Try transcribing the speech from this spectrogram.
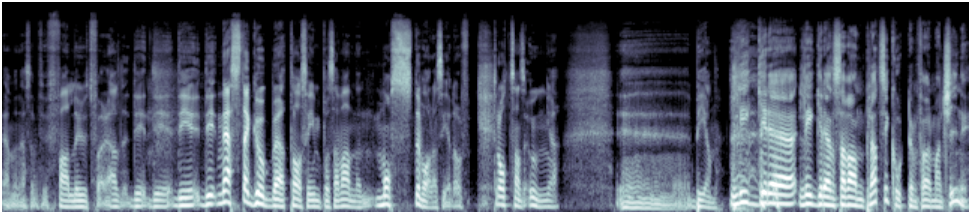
ja, alltså, fall ut för. Alltså, det, det, det, det, nästa gubbe att ta sig in på savannen måste vara Cedorf, trots hans unga eh, ben. Ligger det, ligger det en savannplats i korten för Mancini?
